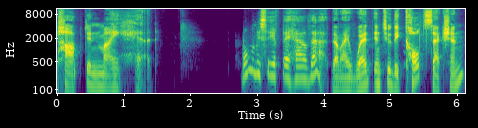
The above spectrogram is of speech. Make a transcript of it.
popped in my head. Well, let me see if they have that. Then I went into the cult section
